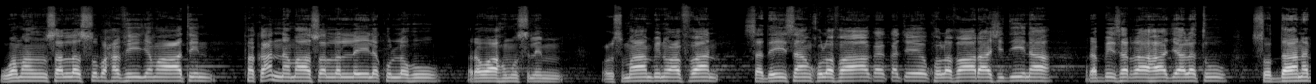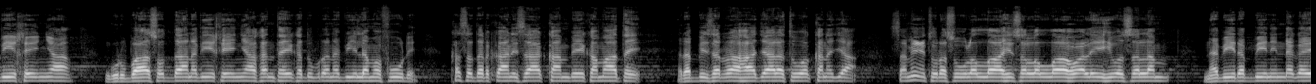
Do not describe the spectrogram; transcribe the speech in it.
ومن صلى الصبح في جماعة فكأنما صلى الليل كله رواه مسلم. عثمان بن عفان سديسان خلفاء خلفاء راشدين ربي سراها جالتو صدى نبي خينيا kan ta'e ka dubra nabii lama fuudhe ka sadarkaan isaa akkaan beekamaa ta'e rabbi isarraa haa jaalatu akkana jaa سمعت رسول الله صلى الله عليه وسلم نبي ربي ندغي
